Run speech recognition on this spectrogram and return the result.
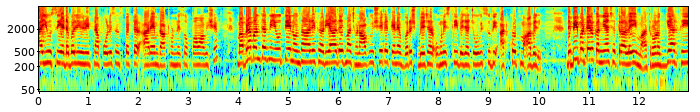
આઈયુસીએ ડબલ્યુ યુનિટના પોલીસ ઇન્સ્પેક્ટર આર એમ રાઠોડને સોંપવામાં આવી છે. બાબરા પંથકની યુવતીએ નોંધાયેલી ફરિયાદમાં જણાવ્યું છે કે તેણે વર્ષ બે હજાર ઓગણીસથી બે હજાર ચોવીસ સુધી આટકોટમાં આવેલી ડીબી પટેલ કન્યા છત્રાલયમાં ધોરણ અગિયારથી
